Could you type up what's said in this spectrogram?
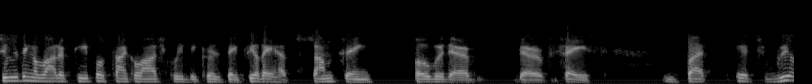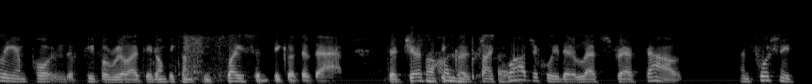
soothing a lot of people psychologically because they feel they have something over their their face, but it's really important that people realize they don't become complacent because of that. That just 100%. because psychologically they're less stressed out, unfortunately,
